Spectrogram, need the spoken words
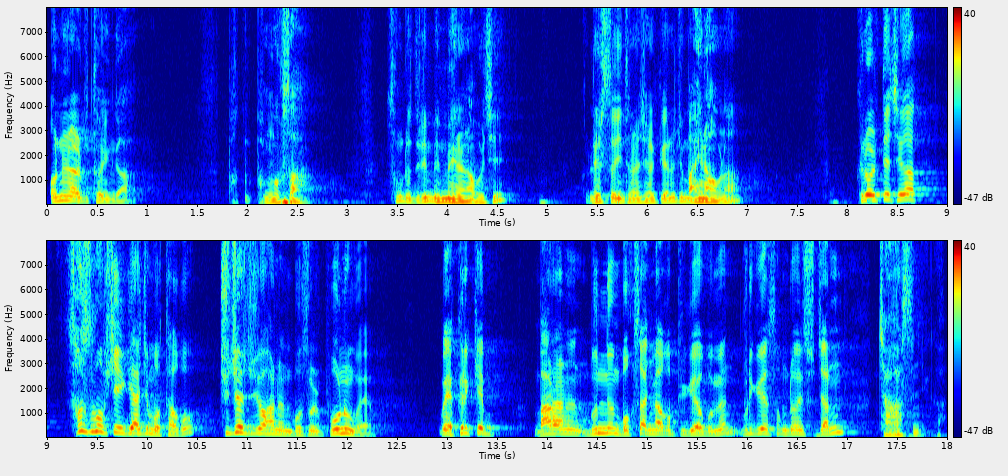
어느 날부터인가, 박, 박 목사, 성도들이 몇 명이나 나오지? 레스터 인터내셔널 교회는 좀 많이 나오나? 그럴 때 제가 서슴없이 얘기하지 못하고 주저주저 하는 모습을 보는 거예요. 왜? 그렇게 말하는, 묻는 목사님하고 비교해보면 우리 교회 성도의 숫자는 작았으니까.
